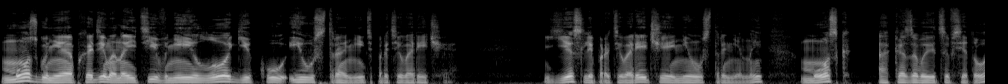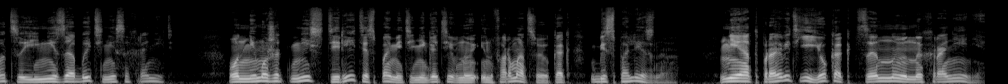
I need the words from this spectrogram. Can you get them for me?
мозгу необходимо найти в ней логику и устранить противоречия. Если противоречия не устранены, мозг оказывается в ситуации не забыть, не сохранить. Он не может ни стереть из памяти негативную информацию как бесполезную, ни отправить ее как ценную на хранение.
